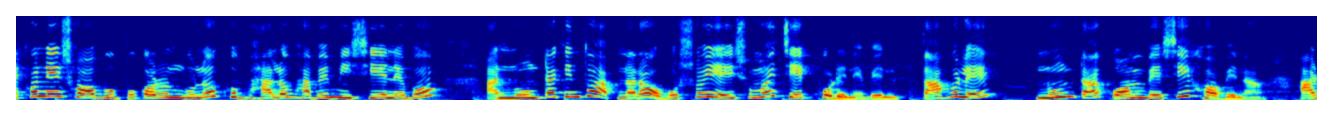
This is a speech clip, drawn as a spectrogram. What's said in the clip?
এখন এই সব উপকরণগুলো খুব ভালোভাবে মিশিয়ে নেব আর নুনটা কিন্তু আপনারা অবশ্যই এই সময় চেক করে নেবেন। তাহলে নুনটা কম বেশি হবে না। আর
